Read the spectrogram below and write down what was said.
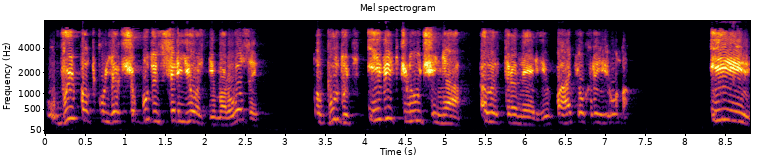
у випадку, якщо будуть серйозні морози, то будуть і відключення електроенергії в багатьох регіонах, і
